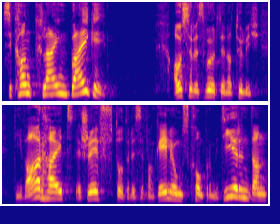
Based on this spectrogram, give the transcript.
Sie kann klein beigeben. Außer es würde natürlich die Wahrheit der Schrift oder des Evangeliums kompromittieren, dann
